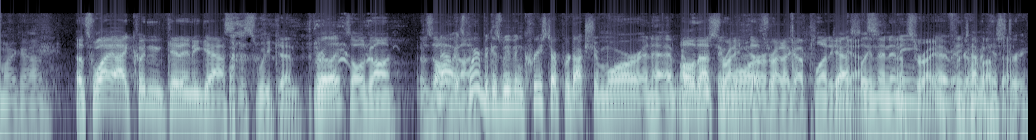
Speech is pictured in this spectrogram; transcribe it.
my God. That's why I couldn't get any gas this weekend. Really? It's all gone. It was all gone. No, gone. it's weird because we've increased our production more and have Oh, that's right. That's right. I got plenty gasoline of gas. than any, That's right. Uh, any time in about that. history.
